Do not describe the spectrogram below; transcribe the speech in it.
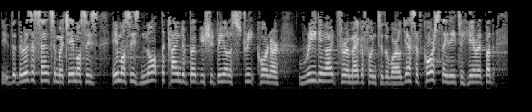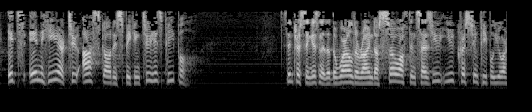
There is a sense in which Amos is, Amos is not the kind of book you should be on a street corner reading out through a megaphone to the world. Yes, of course they need to hear it, but it's in here to us God is speaking, to His people. It's interesting, isn't it, that the world around us so often says, you, you Christian people, you are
